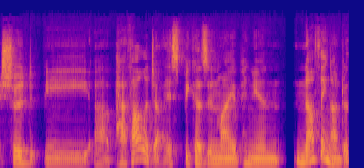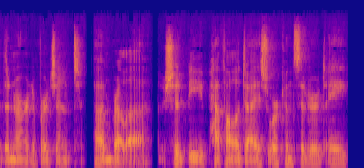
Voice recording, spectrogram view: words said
should be uh, pathologized, because in my opinion, nothing under the neurodivergent umbrella should be pathologized or considered a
